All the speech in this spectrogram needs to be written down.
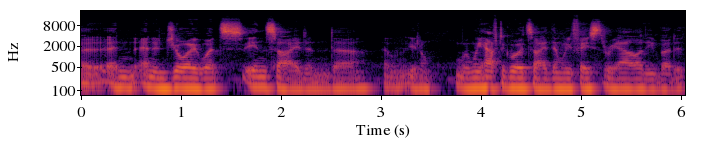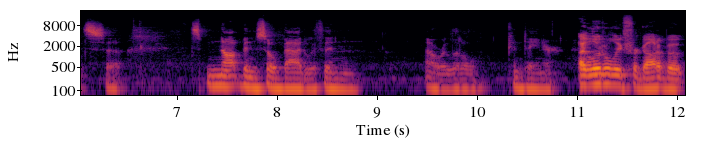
and and enjoy what's inside. And uh, when we have to go outside, then we face the reality. But it's uh, it's not been so bad within our little container. I literally forgot about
